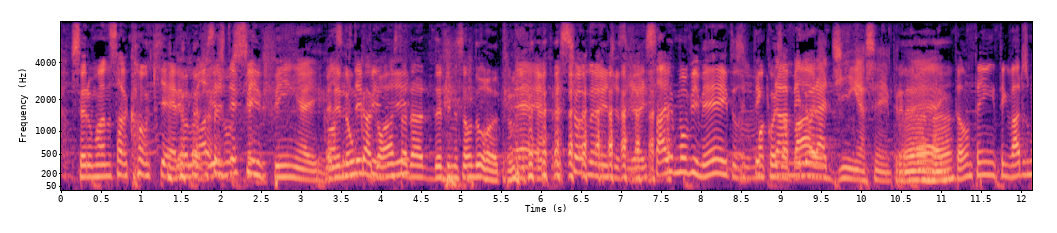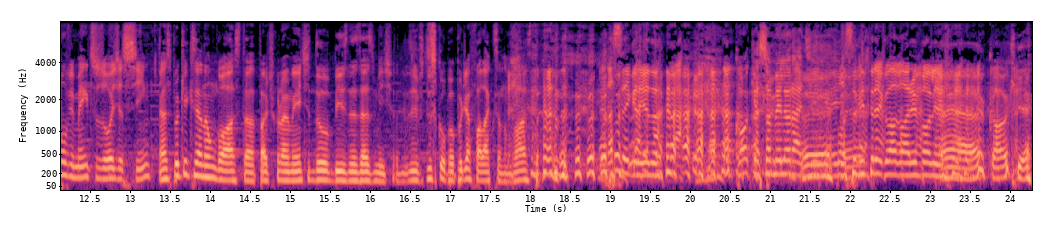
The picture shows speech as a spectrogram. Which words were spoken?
o ser humano sabe como que é. Ele gosta de definir. fim aí. Ele nunca de gosta da definição do outro. É, é impressionante, assim. Aí sai movimentos, tem uma que coisa dar uma melhoradinha sempre, né? É, uhum. então tem, tem vários movimentos hoje, assim. Mas por que, que você não gosta, particularmente, do Business as Mission? Desculpa, eu podia falar que você não gosta? Era segredo. qual que é essa melhoradinha aí? Você me entregou agora, hein, Paulinho? É, qual que é?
